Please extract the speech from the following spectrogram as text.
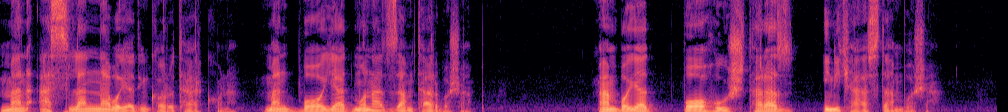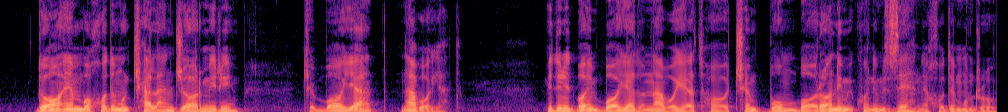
من اصلا نباید این کار رو ترک کنم. من باید منظمتر باشم. من باید باهوشتر از اینی که هستم باشم. دائم با خودمون کلنجار میریم که باید نباید. می‌دونید با این باید و نباید ها چه بمبارانی می‌کنیم ذهن خودمون رو.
